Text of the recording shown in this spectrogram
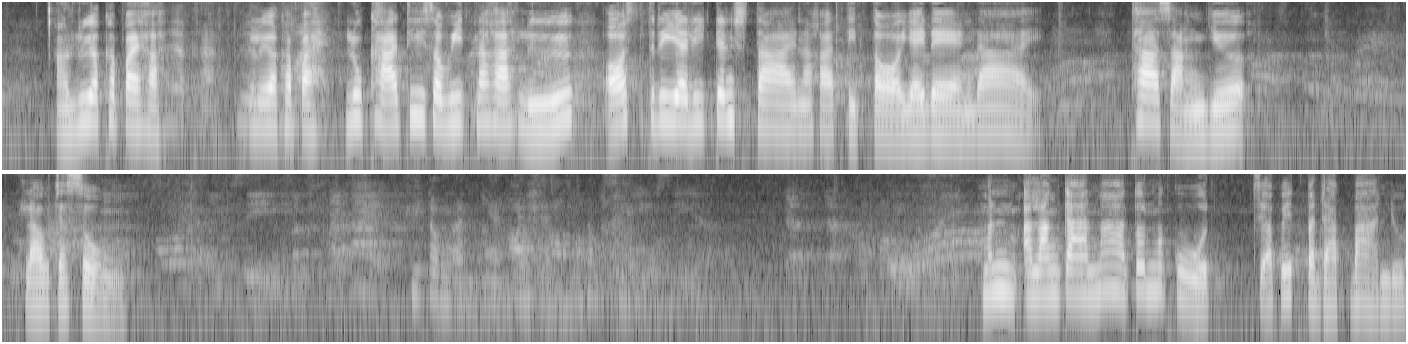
ๆเอาเลือกเข้าไปค่ะ เนี่ยค่ะเลือกเข้าไป ลูกค้าที่สวิตนะคะ หรือออสเตรียลิกเทนสไตน์นะคะ ติดต่อยายแดงได้ ถ้าสั่งเยอะ เราจะส่ง พี่ตรงนั้นเนี่ยจังซี่ไม่ต้องเสียงเลยมันอลังการมากต้นมะกรูดจะเอาไปประดับบานอยู่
